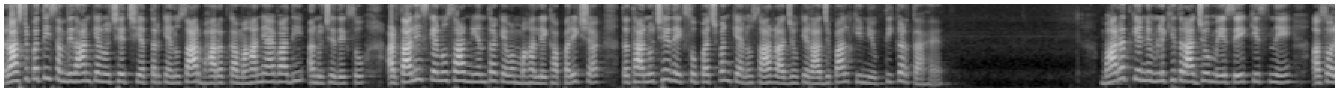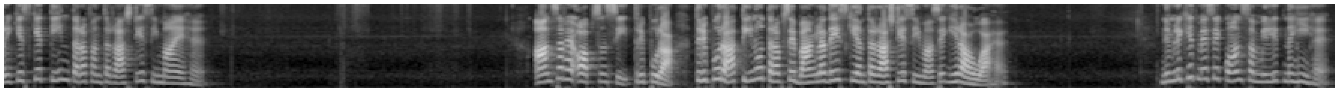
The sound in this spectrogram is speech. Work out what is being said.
राष्ट्रपति संविधान के अनुच्छेद छिहत्तर के अनुसार भारत का महान्यायवादी, अनुच्छेद 148 के अनुसार नियंत्रक एवं महालेखा परीक्षक तथा अनुच्छेद 155 के अनुसार राज्यों के राज्यपाल की नियुक्ति करता है। भारत के निम्नलिखित राज्यों में से किसने सॉरी किसके तीन तरफ़ अंतरराष्ट्रीय सीमाएँ हैं? आंसर है ऑप्शन सी, त्रिपुरा। त्रिपुरा तीनों तरफ़ से बांग्लादेश की अंतरराष्ट्रीय सीमा से घिरा हुआ है। निम्नलिखित में से कौन सम्मिलित नहीं है?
